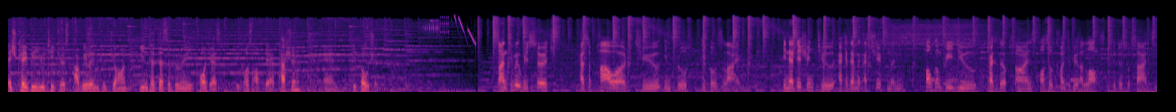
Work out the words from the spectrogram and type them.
HKBU teachers are willing to join interdisciplinary projects because of their passion and devotion. Scientific research has the power to improve people's life. In addition to academic achievement, Hong Kong BU Faculty of Science also contribute a lot to the society.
